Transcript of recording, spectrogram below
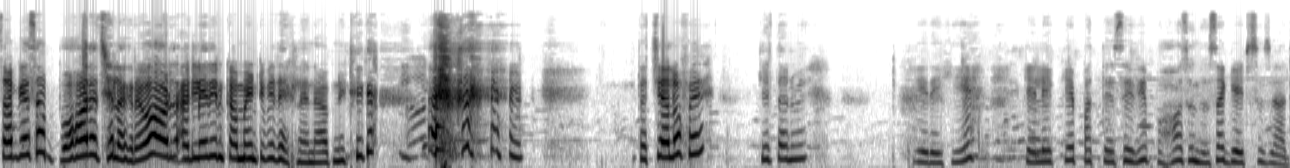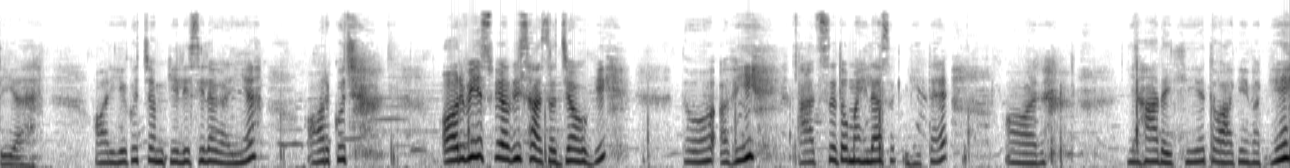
सबके सब बहुत अच्छे लग रहे हो और अगले दिन कमेंट भी देख लेना अपनी ठीक है? तो चलो फिर कीर्तन में। ये देखिए केले के पत्ते से भी बहुत सुंदर सा गेट सजा दिया है। और ये कुछ चमकीली सी लगाई है और कुछ और भी इस पर अभी साज सज्जा होगी। तो अभी आज से तो महिला संगीत है और यहाँ देखिए तो आगे बगे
